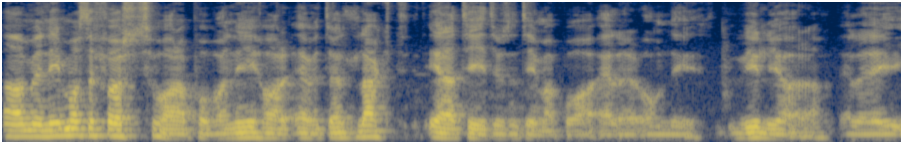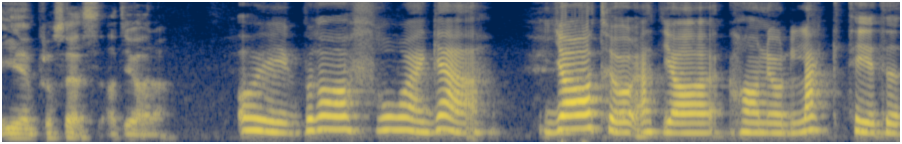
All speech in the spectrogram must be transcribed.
Ja, men ni måste först svara på vad ni har eventuellt lagt era 10 000 timmar på eller om ni vill göra eller är i en process att göra. Oj, bra fråga. Jag tror att jag har nog lagt 10 000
